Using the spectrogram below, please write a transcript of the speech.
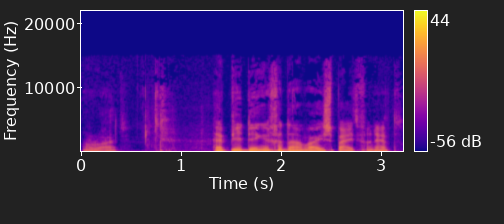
Alright. Heb je dingen gedaan waar je spijt van hebt?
